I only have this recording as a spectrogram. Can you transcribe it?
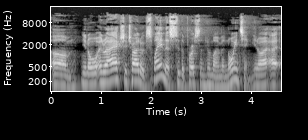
um, you know, and I actually try to explain this to the person whom I'm anointing. You know, I, I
